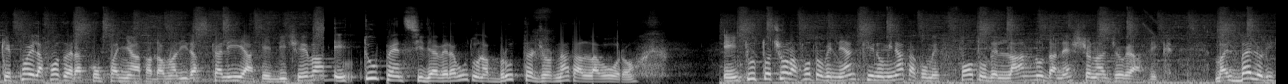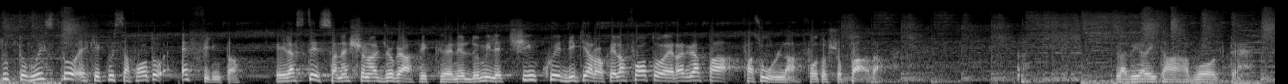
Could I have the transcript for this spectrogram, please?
Che poi la foto era accompagnata da una didascalia che diceva E tu pensi di aver avuto una brutta giornata al lavoro? E in tutto ciò la foto venne anche nominata come foto dell'anno da National Geographic. Ma il bello di tutto questo è che questa foto è finta. E la stessa National Geographic nel 2005 dichiarò che la foto era in realtà fasulla, photoshoppata. La viralità a volte.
